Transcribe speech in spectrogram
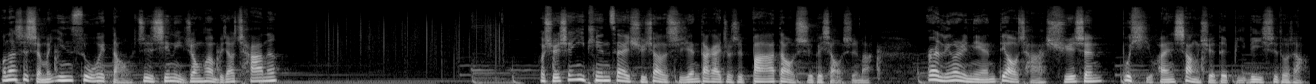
哦，那是什么因素会导致心理状况比较差呢？而学生一天在学校的时间大概就是八到十个小时嘛。二零二零年调查学生不喜欢上学的比例是多少？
